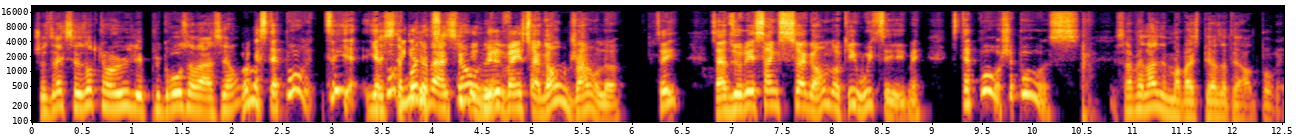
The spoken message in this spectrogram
Je dirais que c'est eux autres qui ont eu les plus grosses ovations. Oui, mais c'était pas. Tu sais, il n'y a, pas, rien pas une ovation. Ça a duré 20 secondes, genre, là. Tu sais, ça a duré 5 secondes. OK, oui, mais c'était pas, je sais pas. Ça avait l'air d'une mauvaise pièce de théâtre pour eux.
